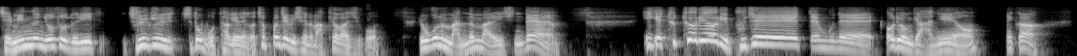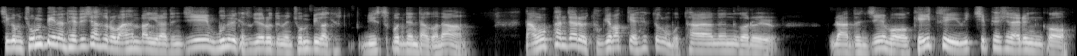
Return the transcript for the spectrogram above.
재밌는 요소들이 즐길지도 못하게 된 거. 첫 번째 미션에 막혀가지고. 요거는 맞는 말이신데, 이게 튜토리얼이 부재 때문에 어려운 게 아니에요. 그러니까 지금 좀비는 headshot으로만 한 방이라든지 문을 계속 열어두면 좀비가 계속 respawn 된다거나 나무 판자를 두 개밖에 획득을 못하는 거를 라든지 뭐 게이트 위치 표시나 이런 거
